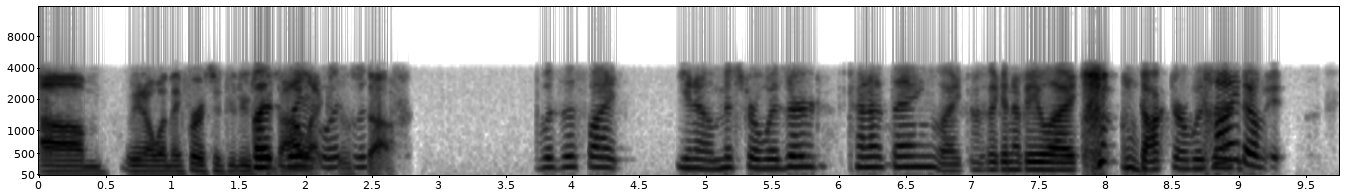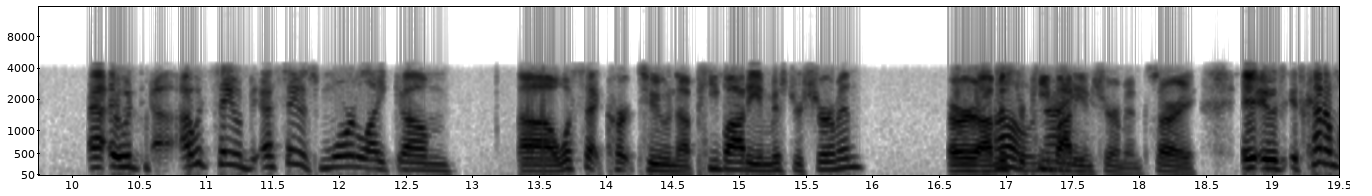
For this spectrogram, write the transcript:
Um, you know, when they first introduced but the Daleks wait, and was, stuff. Was this like, you know, Mr. Wizard kind of thing? Like, was it going to be like Doctor Wizard? Kind of. It, uh, it would. I would say. It would be, I'd say it's more like um, uh, what's that cartoon? Uh, Peabody and Mr. Sherman, or uh, Mr. Oh, Peabody nice. and Sherman. Sorry. It, it was. It's kind of.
